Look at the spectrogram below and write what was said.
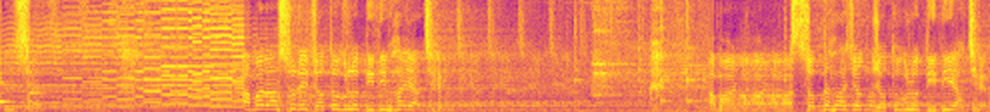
শ্যাম। আমার আসরে যতগুলো দিদি ভাই আছেন আমার শ্রদ্ধাভাজন যতগুলো দিদি আছেন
